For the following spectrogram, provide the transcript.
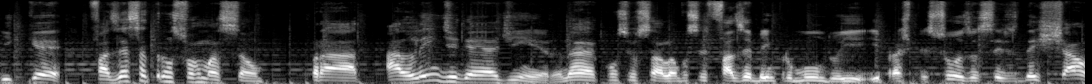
e quer fazer essa transformação para além de ganhar dinheiro, né, com seu salão, você fazer bem para o mundo e, e para as pessoas, ou seja, deixar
